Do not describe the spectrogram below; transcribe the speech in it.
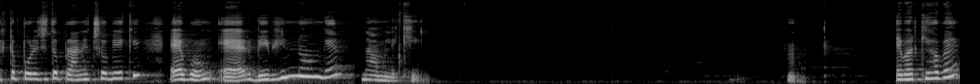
একটা পরিচিত প্রাণীর ছবি আঁকি এবং এর বিভিন্ন অঙ্গের নাম লিখি। এবার কি হবে?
